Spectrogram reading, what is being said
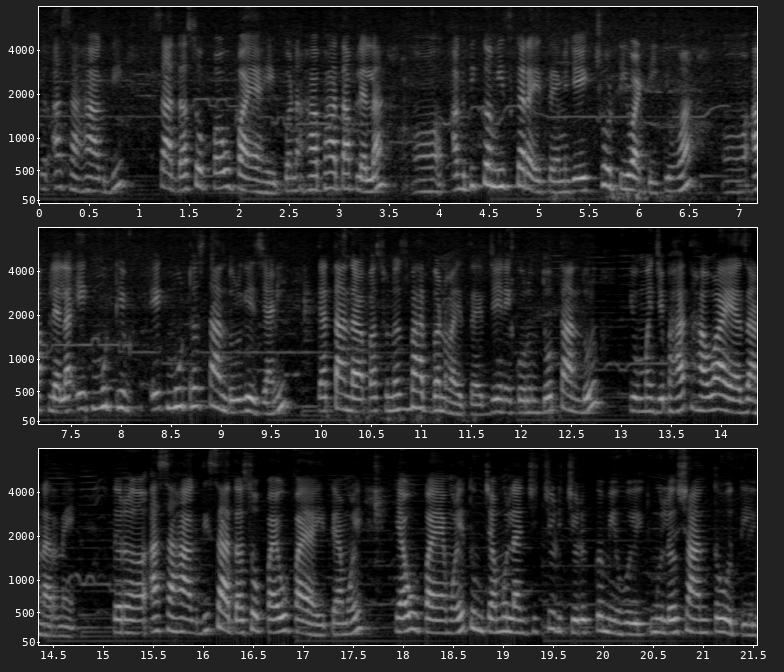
तर असा हा अगदी साधा सोपा उपाय आहे पण हा भात आपल्याला अगदी कमीच करायचा आहे म्हणजे एक छोटी वाटी किंवा आपल्याला एक मुठी एक मुठंच तांदूळ घ्यायचे आणि त्या तांदळापासूनच भात बनवायचा आहे जेणेकरून तो तांदूळ किंवा म्हणजे भात हा वाया जाणार नाही. तर असा हा अगदी साधा सोपा उपाय आहे. त्यामुळे या उपायामुळे तुमच्या मुलांची चिडचिड कमी होईल मुलं शांत होतील.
